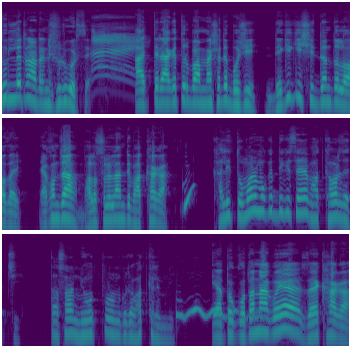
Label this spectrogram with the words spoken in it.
দুললে টানাটানি শুরু করছে। আজ তোর আগে তোর বাম্মার সাথে বসি দেখি কি সিদ্ধান্ত লওয়া যায় এখন যা ভালো ছেলে আনতে ভাত খাগা খালি তোমার মুখের দিকে সে ভাত খাবার যাচ্ছি তাছাড়া নিয়ত পূরণ করে ভাত খেলেমনি এত কথা না কয়ে যায় খাগা.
